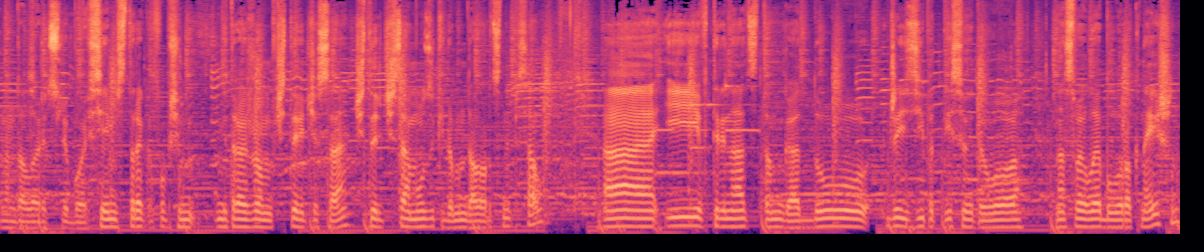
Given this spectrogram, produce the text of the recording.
Мандалорец любовь. 70 треков общим метражом в 4 часа. 4 часа музыки для Мандалорца написал. А, и в 2013 году Джей Зи подписывает его на свой лейбл Rock Nation.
